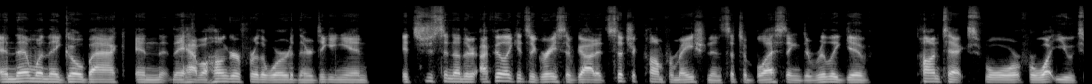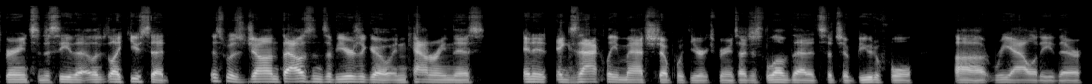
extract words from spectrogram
And then when they go back and they have a hunger for the word and they're digging in, it's just another i feel like it's a grace of god. It's such a confirmation and such a blessing to really give context for for what you experienced and to see that like you said this was john thousands of years ago encountering this and it exactly matched up with your experience. I just love that. It's such a beautiful uh reality there.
